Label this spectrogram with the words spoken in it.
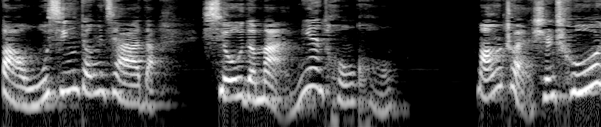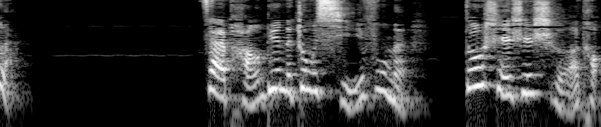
把吴兴登家的羞得满面通红，忙转身出来。在旁边的众媳妇们都伸伸舌头，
